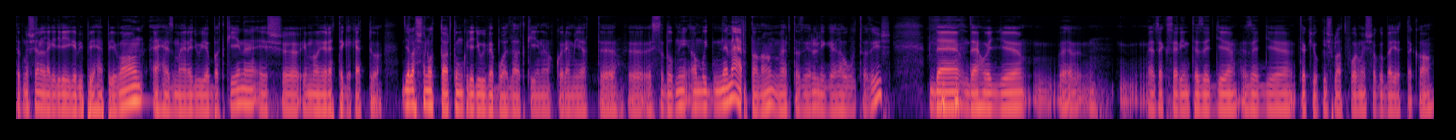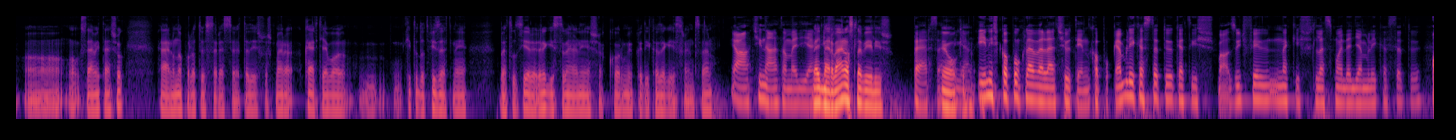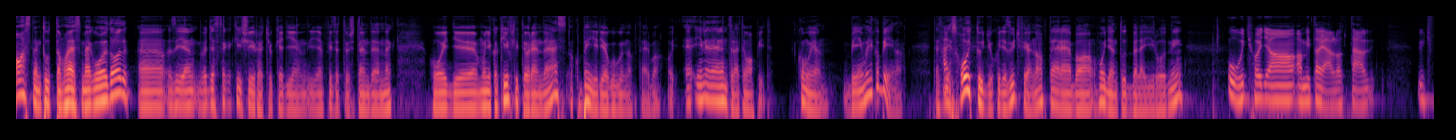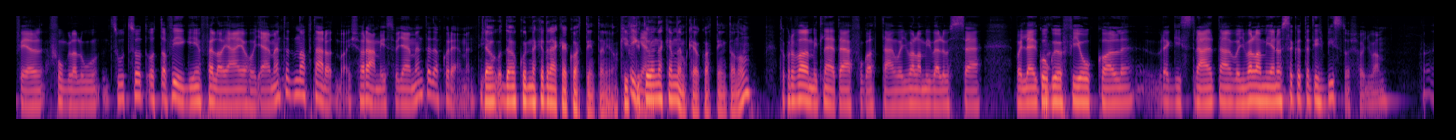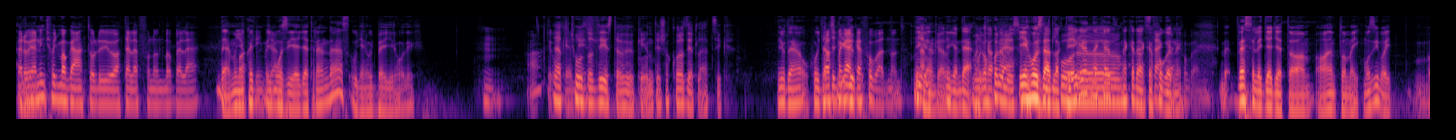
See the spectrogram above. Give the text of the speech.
Tehát most jelenleg egy régebbi PHP van, ehhez már egy újabbat kéne, és én nagyon rettegek ettől. Ugye lassan ott tartunk, hogy egy új weboldalt kéne akkor emiatt összedobni. Amúgy nem ártana, mert azért elég elavult az is, de, de hogy ezek szerint ez egy, ez egy tök jó kis platform, és akkor bejöttek a, a, a számítások. Három nap alatt összereszelted, és most már a kártyával ki tudod fizetni, be tudsz re- regisztrálni, és akkor működik az egész rendszer. Ja, csináltam egy ilyen Megy már válaszlevél is. Persze, Jó, igen. Én is kapok levelet, sőt, én kapok emlékeztetőket is, az ügyfélnek is lesz majd egy emlékeztető. Azt nem tudtam, ha ezt megoldod, eh, az ilyen, vagy ezt kisírhatjuk egy ilyen, ilyen fizetős tendernek, hogy eh, mondjuk a kiflitől rendelsz, akkor beírja a Google naptárba, hogy e- én erre nem találtam apit. Komolyan, bén vagyok a béna? Tehát hát, Hát- ezt hogy tudjuk, hogy az ügyfél naptárába hogyan tud beleíródni? Úgy, hogy a, amit ajánlottál ügyfél foglaló cuccot, ott a végén felajánlja, hogy elmented a naptáradba, és ha rámész, hogy elmented, akkor elmentél. De, de akkor neked rá kell kattintani. A kiflitől Igen. nekem nem kell kattintanom. Akkor valamit lehet elfogadtál, vagy valamivel össze, vagy lehet Google fiókkal regisztráltál, vagy valamilyen összekötetés biztos, hogy van. Mert olyan nincs, hogy magától ő a telefonodba bele. De mondjuk egy, egy mozi jegyet rendelsz, ugyanúgy beíródik. Hm. Ah, jó Lehet, hogy kérdés. hozod résztvevőként, és akkor azért látszik. Jó, de hogy... De azt egy meg el idő- kell fogadnod. igen, nem kell. igen, de hogyha akkor nem én hozzáadlak akkor, téged, neked, neked el kell fogadni. fogadni. Be- veszel egy egyet a, a nem tudom melyik moziba, itt a,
